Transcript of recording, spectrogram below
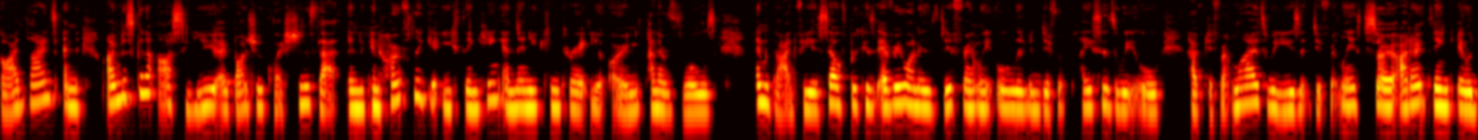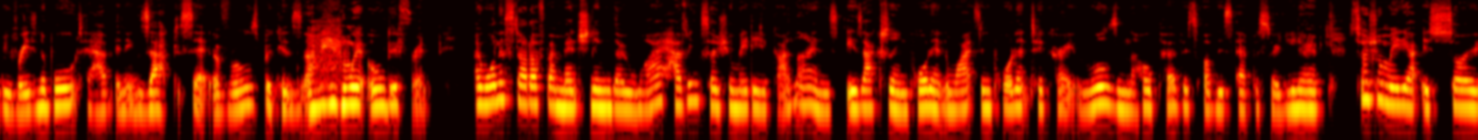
guidelines and I'm just going to ask you a bunch of questions that then can hopefully get you thinking and then you can create your own kind of rules and guide for yourself because everyone is different. We all live in different places, we all have different lives, we use it differently. So I don't think it would be reasonable to have an exact set of rules because I mean, we're all different. I want to start off by mentioning, though, why having social media guidelines is actually important and why it's important to create rules and the whole purpose of this episode. You know, social media is so,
